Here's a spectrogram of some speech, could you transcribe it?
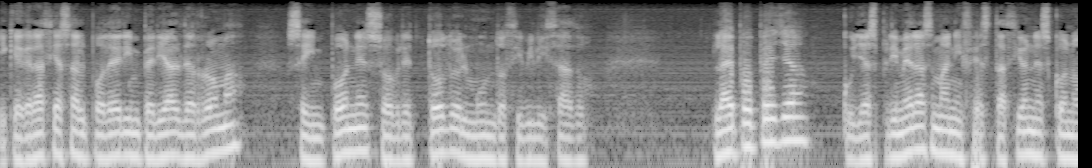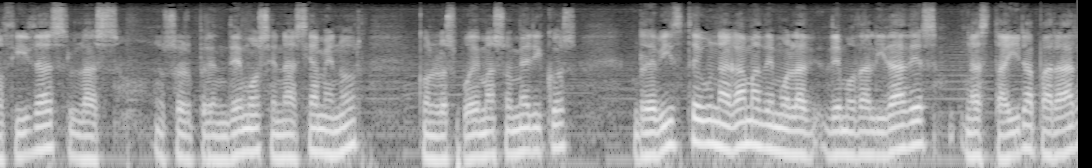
y que gracias al poder imperial de Roma se impone sobre todo el mundo civilizado. La epopeya, cuyas primeras manifestaciones conocidas las sorprendemos en Asia Menor, con los poemas homéricos, reviste una gama de, modalidades hasta ir a parar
